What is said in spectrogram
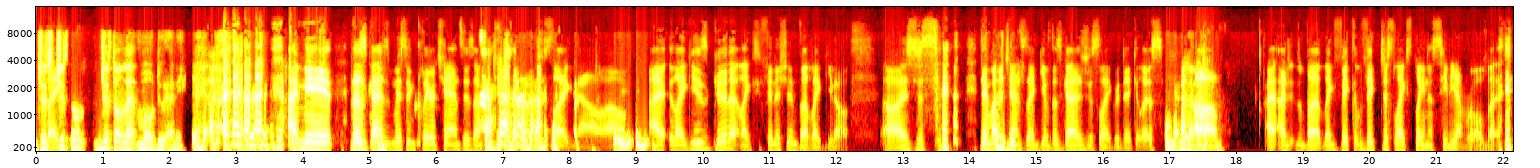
just like, just don't just don't let Mo do any. I mean, this guy's missing clear chances I'm just like now. Um, I like he's good at like finishing, but like you know, uh, it's just the amount of chances I give this guy is just like ridiculous. Yeah. Um, I, I but like Vic Vic just likes playing a CDM role, but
